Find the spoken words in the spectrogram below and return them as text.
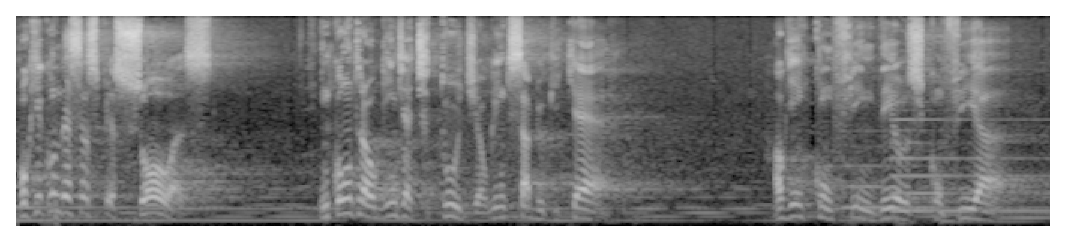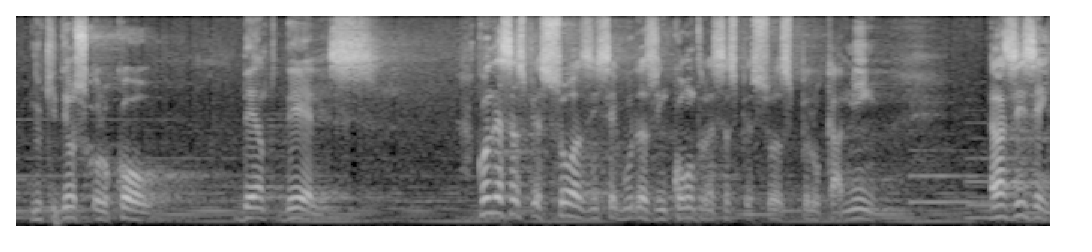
porque quando essas pessoas encontram alguém de atitude, alguém que sabe o que quer, alguém que confia em Deus, confia no que Deus colocou dentro deles, quando essas pessoas inseguras encontram essas pessoas pelo caminho, elas dizem:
